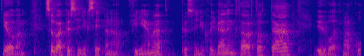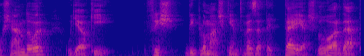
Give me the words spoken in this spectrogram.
Jó van. Szóval köszönjük szépen a figyelmet, köszönjük, hogy velünk tartottál. Ő volt Markó Sándor, ugye, aki friss diplomásként vezet egy teljes lovardát.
